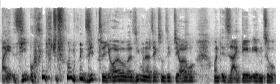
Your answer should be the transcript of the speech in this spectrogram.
bei 775 Euro, 776 Euro und ist seitdem eben zu,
